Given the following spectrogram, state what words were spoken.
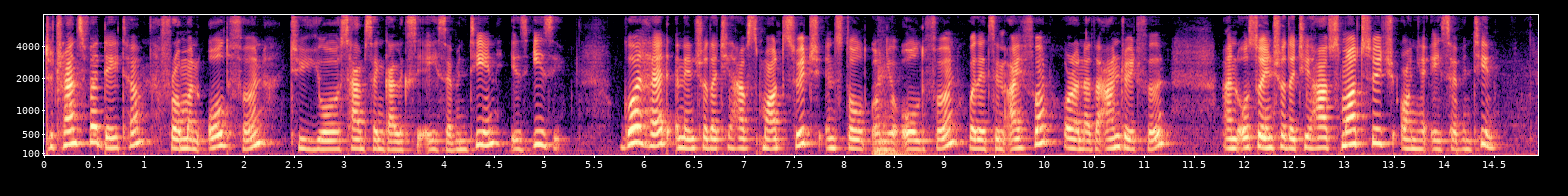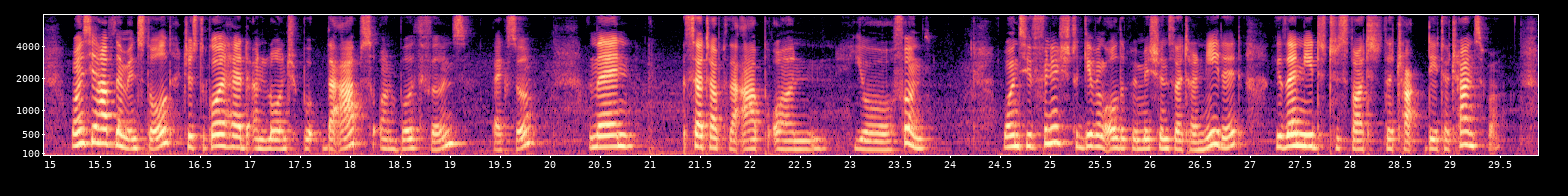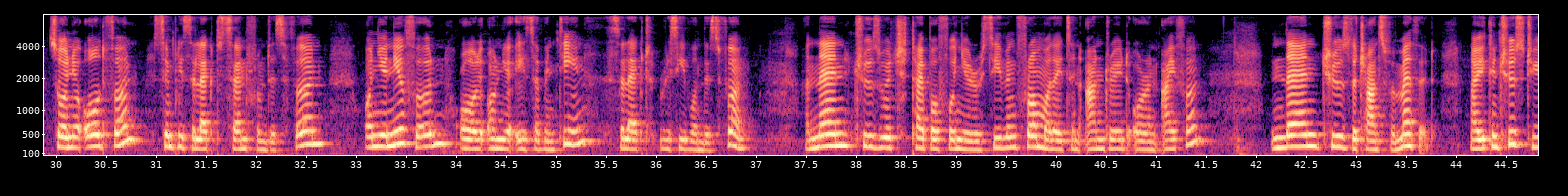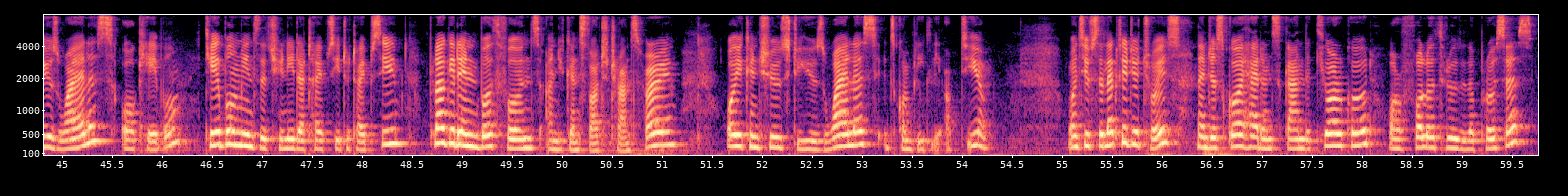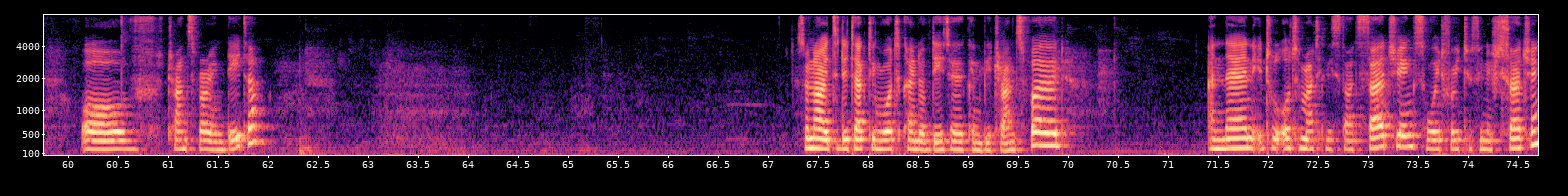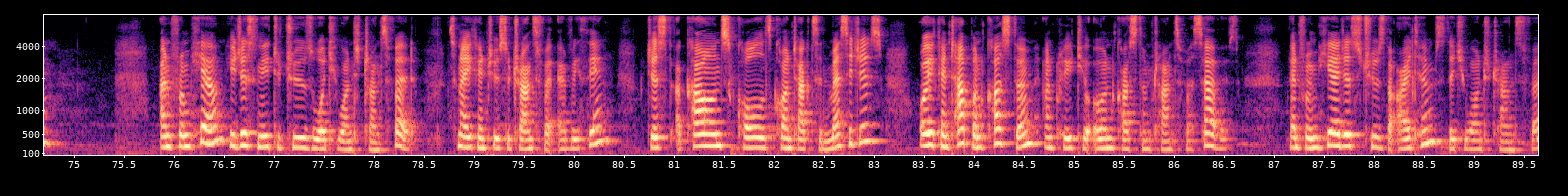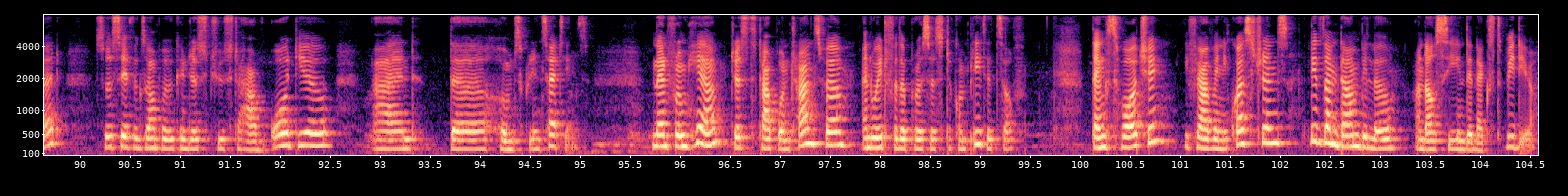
To transfer data from an old phone to your Samsung Galaxy A17 is easy. Go ahead and ensure that you have Smart Switch installed on your old phone, whether it's an iPhone or another Android phone, and also ensure that you have Smart Switch on your A17. Once you have them installed, just go ahead and launch the apps on both phones, like so, and then set up the app on your phone. Once you've finished giving all the permissions that are needed, you then need to start the tra data transfer. So on your old phone, simply select send from this phone. On your new phone or on your A17, select receive on this phone. And then choose which type of phone you're receiving from, whether it's an Android or an iPhone. And then choose the transfer method. Now you can choose to use wireless or cable. Cable means that you need a type C to type C. Plug it in both phones and you can start transferring. Or you can choose to use wireless. It's completely up to you. Once you've selected your choice, then just go ahead and scan the QR code or follow through the process of transferring data. So now it's detecting what kind of data can be transferred. And then it will automatically start searching, so wait for it to finish searching. And from here, you just need to choose what you want transferred. So now you can choose to transfer everything, just accounts, calls, contacts, and messages, or you can tap on custom and create your own custom transfer service. Then from here, just choose the items that you want transferred. So say, for example, you can just choose to have audio and the home screen settings. And then from here, just tap on transfer and wait for the process to complete itself. Thanks for watching. If you have any questions, leave them down below and I'll see you in the next video.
